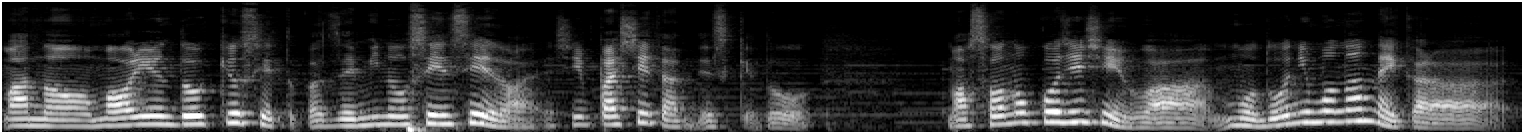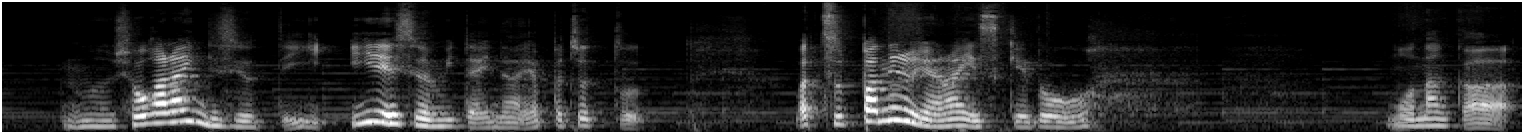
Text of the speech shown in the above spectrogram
あの周りの同級生とかゼミの先生は心配してたんですけど、まあ、その子自身はもうどうにもなんないからもうしょうがないんですよっていいいいですよみたいなやっぱちょっと、まあ、突っぱねるじゃないですけどもうなんか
